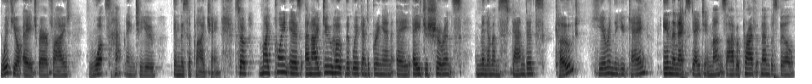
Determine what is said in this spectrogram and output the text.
with your age verified, what's happening to you in the supply chain? So my point is, and I do hope that we're going to bring in a age assurance minimum standards code here in the UK in the next 18 months. I have a private members bill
